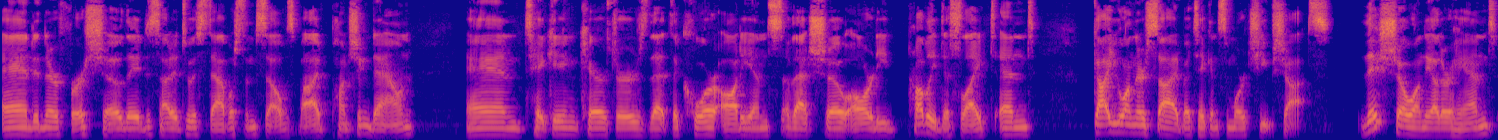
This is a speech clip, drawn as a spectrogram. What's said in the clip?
And in their first show, they decided to establish themselves by punching down and taking characters that the core audience of that show already probably disliked and got you on their side by taking some more cheap shots. This show, on the other hand,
